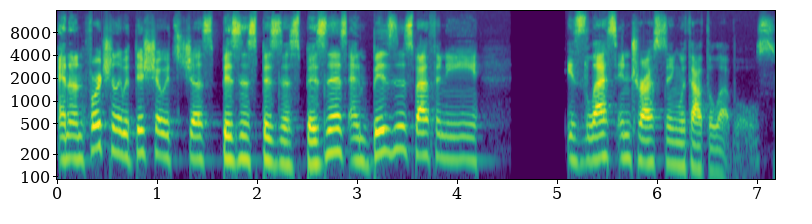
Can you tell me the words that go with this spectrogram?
And unfortunately, with this show, it's just business, business, business, and business Bethenny is less interesting without the levels.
